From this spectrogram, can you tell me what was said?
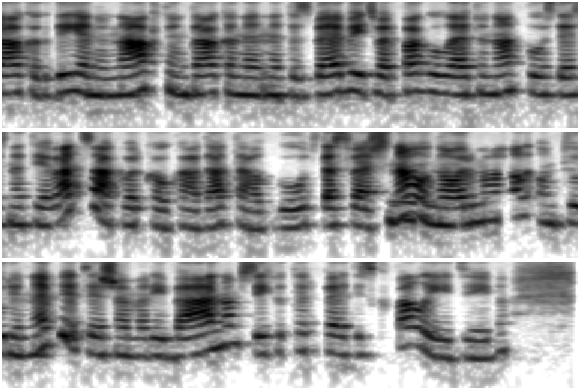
tā, ka dienu un nakti, un tā, ka ne, ne tas bērns var pagulēt un atpūsties, ne tie vecāki var kaut kādu attēlu gūt. Tas vairs nav mm. normāli, un tur ir nepieciešama arī bērnam psihoterapeitiska palīdzība. Uh,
